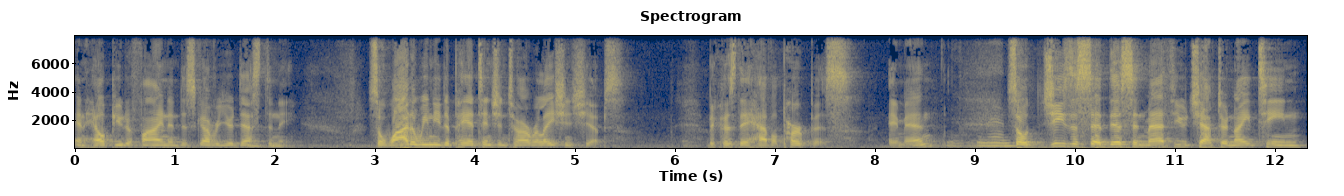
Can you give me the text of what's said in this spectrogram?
and help you to find and discover your destiny. So, why do we need to pay attention to our relationships? Because they have a purpose Amen? Amen. So Jesus said this in Matthew chapter 19,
